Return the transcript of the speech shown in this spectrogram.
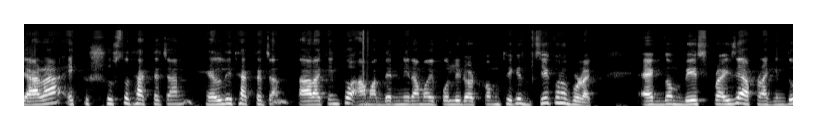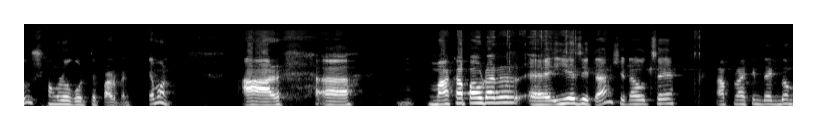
যারা একটু সুস্থ থাকতে চান হেলদি থাকতে চান, তারা কিন্তু আমাদের নিরাময় পল্লী ডট কম থেকে যে কোনো প্রোডাক্ট একদম বেস্ট প্রাইসে আপনারা কিন্তু সংগ্রহ করতে পারবেন। কেমন? আর মাকা পাউডারের ইয়ে যেটা, সেটা হচ্ছে আপনারা কিন্তু একদম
